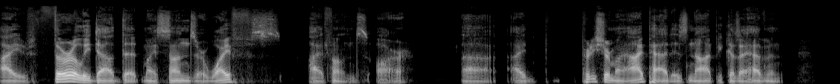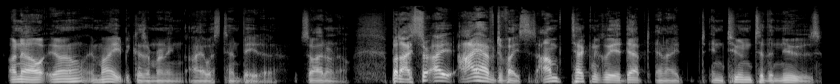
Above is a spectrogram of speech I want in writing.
I thoroughly doubt that my son's or wife's iPhones are. Uh, I'm pretty sure my iPad is not because I haven't. Oh no, well, it might because I'm running iOS 10 beta. So I don't know, but I, I I have devices. I'm technically adept and I in tune to the news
